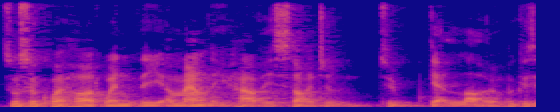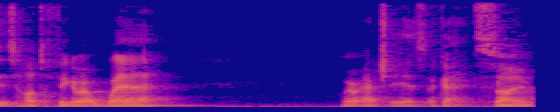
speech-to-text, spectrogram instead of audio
It's also quite hard when the amount that you have is starting to, to get low because it's hard to figure out where, where it actually is. Okay, so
